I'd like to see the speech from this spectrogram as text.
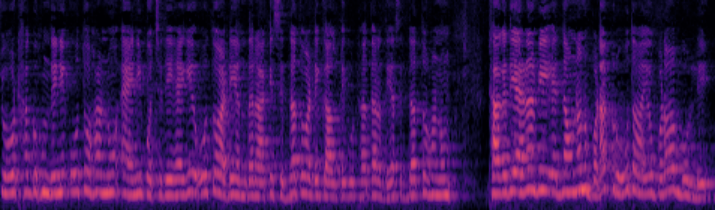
ਚੋਰ ਠੱਗ ਹੁੰਦੇ ਨੇ, ਉਹ ਤੁਹਾਨੂੰ ਐ ਨਹੀਂ ਪੁੱਛਦੇ ਹੈਗੇ। ਉਹ ਤੁਹਾਡੇ ਅੰਦਰ ਆ ਕੇ ਸਿੱਧਾ ਤੁਹਾਡੇ ਗੱਲ ਤੇ ਗੁੱਠਾ ਧਰਦੇ ਆ, ਸਿੱਧਾ ਤੁਹਾਨੂੰ ਠੱਗਦੇ ਆ ਨਾ ਵੀ ਇਦਾਂ ਉਹਨਾਂ ਨੂੰ ਬੜਾ ਕ੍ਰੋਧ ਆਇਆ, ਉਹ ਬੜਾ ਬੋਲੇ।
